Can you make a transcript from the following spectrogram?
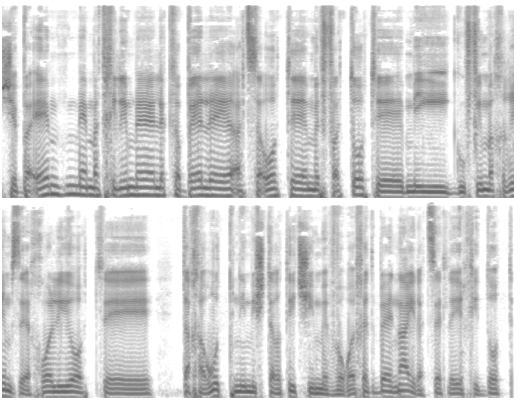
שבהם מתחילים לקבל אה, הצעות אה, מפתות אה, מגופים אחרים, זה יכול להיות תחרות פנים משטרתית שהיא מבורכת בעיניי, לצאת ליחידות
